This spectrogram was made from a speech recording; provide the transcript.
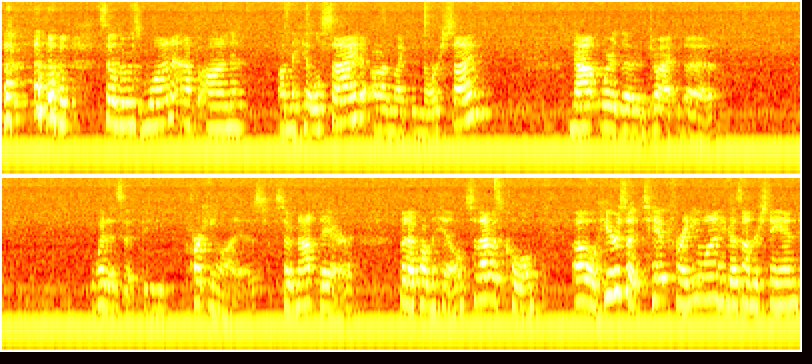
so there was one up on on the hillside, on like the north side, not where the drive the what is it, the parking lot is. So not there, but up on the hill. So that was cool. Oh, here's a tip for anyone who doesn't understand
